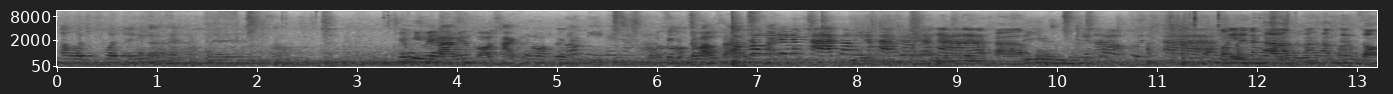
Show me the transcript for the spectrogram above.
เอาวันวันไอ้นี้ก่อนนะครับหนึ่งสอง ยังมีเวลาไหมขอถ่ายข้างนอกด้วยนะ ปกติเจ้าบ่าวสาวกล้จะองถ่านี้ยด้วยนะคะกล้องนี้นะคะกล้องนี้นะคะเลยนะครับเดี๋ยวขอบคุณค่ะตอนนี้เลยนะครับข้างครับหนึ่งสอง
